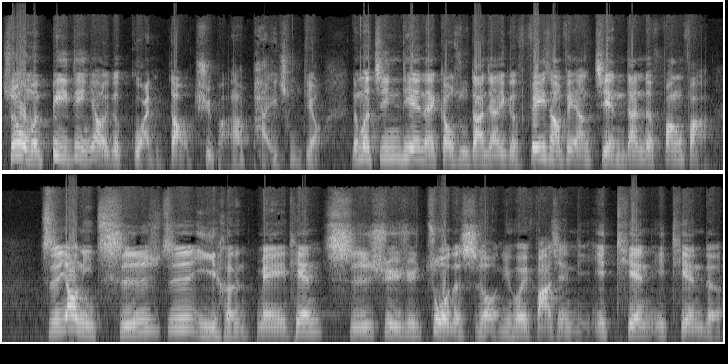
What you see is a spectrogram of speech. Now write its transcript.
所以我们必定要有一个管道去把它排除掉。那么今天来告诉大家一个非常非常简单的方法，只要你持之以恒，每天持续去做的时候，你会发现你一天一天的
